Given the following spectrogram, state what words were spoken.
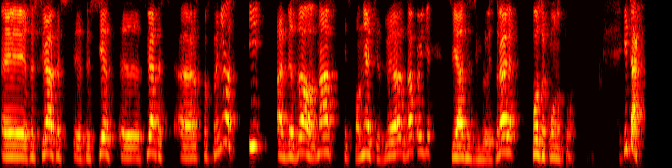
Э, то есть святость, э, то есть все, э, святость распространилась и обязала нас исполнять все заповеди, связанные с землей Израиля по закону Тора. Итак,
